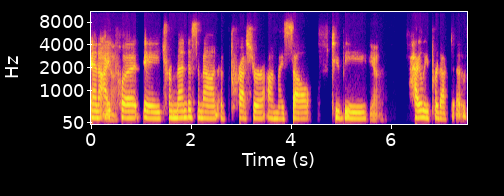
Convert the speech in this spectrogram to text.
And I yeah. put a tremendous amount of pressure on myself to be yeah. highly productive.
